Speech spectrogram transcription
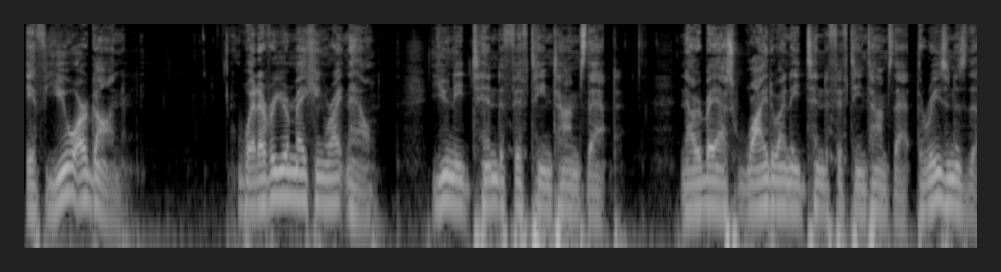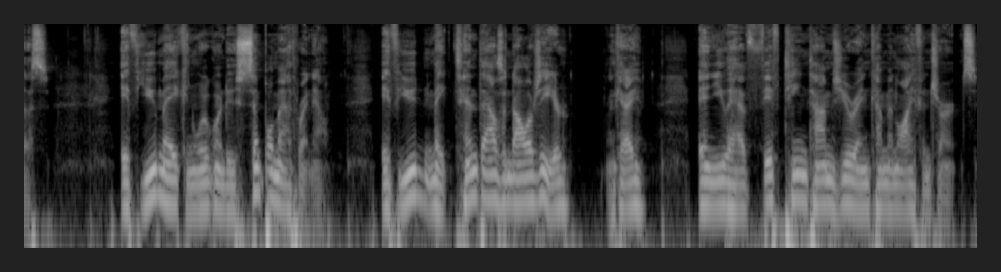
If you are gone, whatever you're making right now, you need 10 to 15 times that. Now, everybody asks, why do I need 10 to 15 times that? The reason is this if you make, and we're going to do simple math right now, if you make $10,000 a year, okay, and you have 15 times your income in life insurance,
